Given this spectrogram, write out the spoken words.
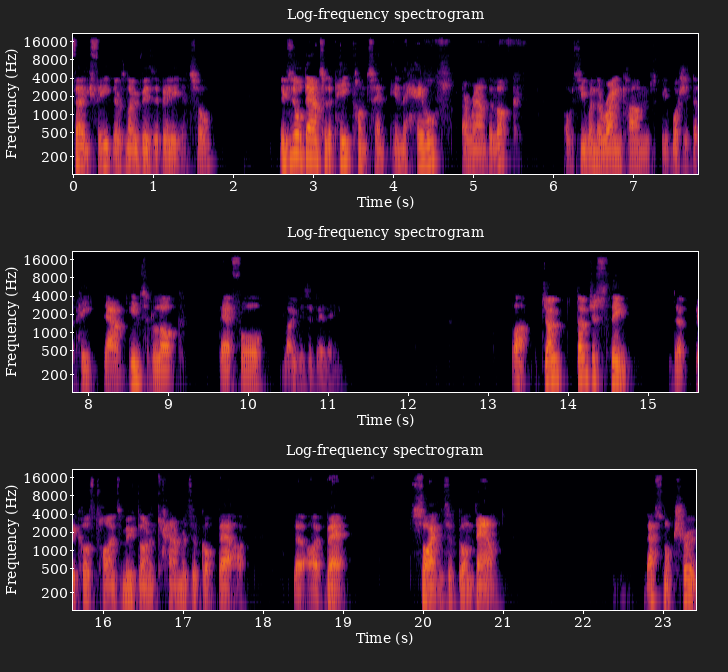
30 feet, there's no visibility at all. This is all down to the peat content in the hills around the lock. Obviously, when the rain comes, it washes the peat down into the lock, therefore, low visibility. But don't, don't just think that because times moved on and cameras have got better, that I bet sightings have gone down. That's not true.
